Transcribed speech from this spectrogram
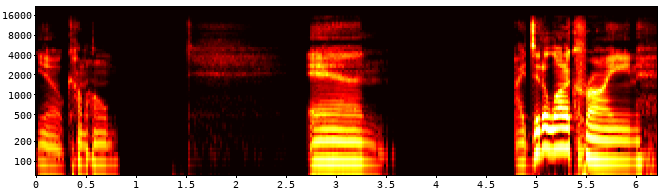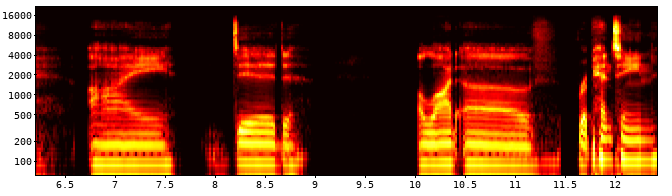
you know, come home. And I did a lot of crying. I did a lot of repenting.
